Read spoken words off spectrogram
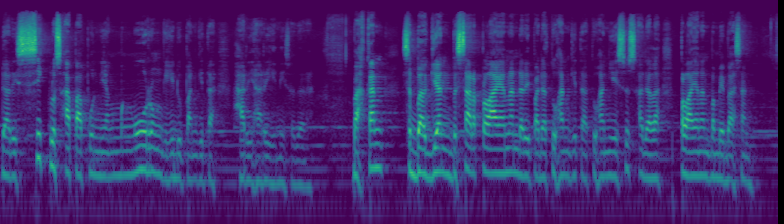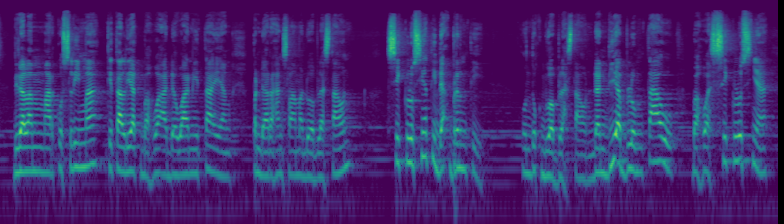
dari siklus apa pun yang mengurung kehidupan kita hari-hari ini, saudara. Bahkan sebagian besar pelayanan daripada Tuhan kita, Tuhan Yesus adalah pelayanan pembebasan. Di dalam Markus 5 kita lihat bahwa ada wanita yang pendarahan selama 12 tahun, siklusnya tidak berhenti untuk 12 tahun. Dan dia belum tahu bahwa siklusnya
